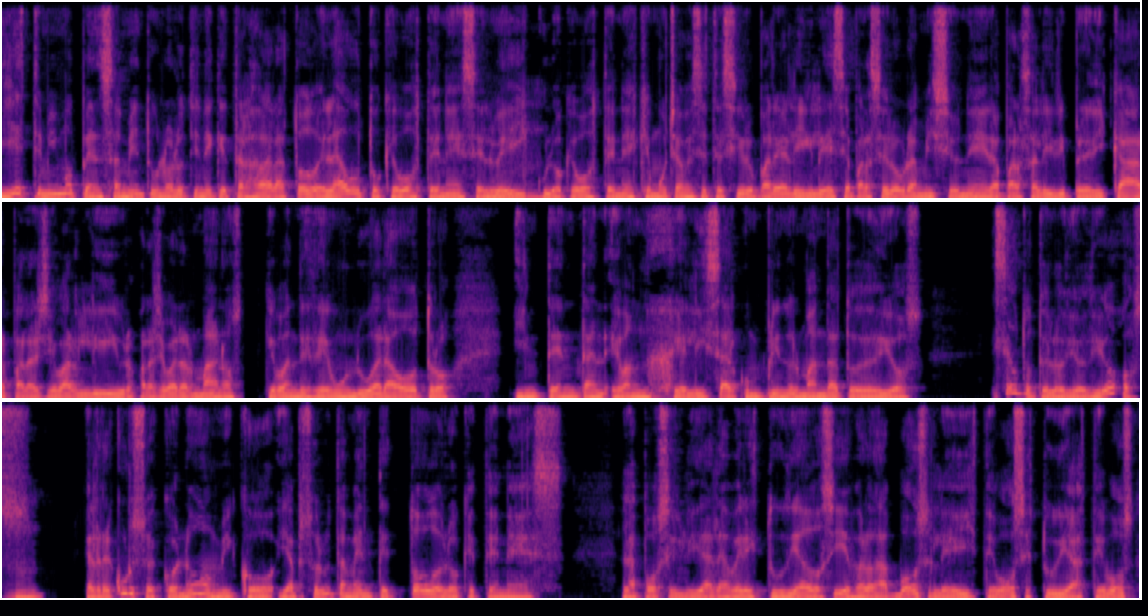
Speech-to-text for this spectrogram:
Y este mismo pensamiento uno lo tiene que trasladar a todo. El auto que vos tenés, el vehículo que vos tenés, que muchas veces te sirve para ir a la iglesia, para hacer obra misionera, para salir y predicar, para llevar libros, para llevar hermanos que van desde un lugar a otro, intentan evangelizar cumpliendo el mandato de Dios. Ese auto te lo dio Dios. El recurso económico y absolutamente todo lo que tenés. La posibilidad de haber estudiado, sí, es verdad, vos leíste, vos estudiaste, vos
